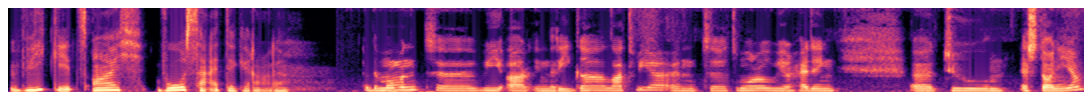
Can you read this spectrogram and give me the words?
wie geht's euch? Wo seid ihr gerade? At the moment, uh, we are in Riga, Latvia, and uh, tomorrow we are heading uh, to Estonia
